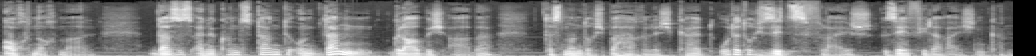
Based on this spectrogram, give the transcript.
auch nochmal. Das ist eine Konstante. Und dann glaube ich aber, dass man durch Beharrlichkeit oder durch Sitzfleisch sehr viel erreichen kann.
